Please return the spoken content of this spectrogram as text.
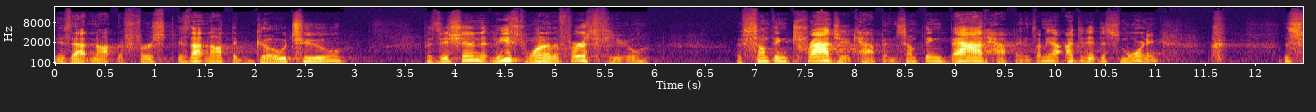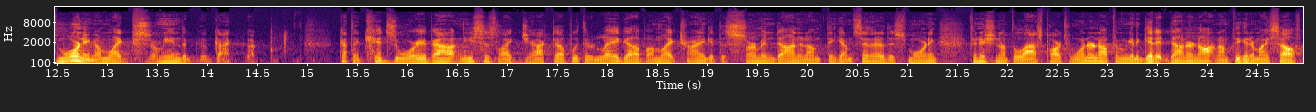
Is that not the first, is that not the go to position? At least one of the first few. If something tragic happens, something bad happens. I mean, I did it this morning this morning, I'm like, I mean, the, got, got the kids to worry about. Niece's like jacked up with her leg up. I'm like trying to get the sermon done, and I'm thinking, I'm sitting there this morning, finishing up the last parts, wondering if I'm going to get it done or not. And I'm thinking to myself,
